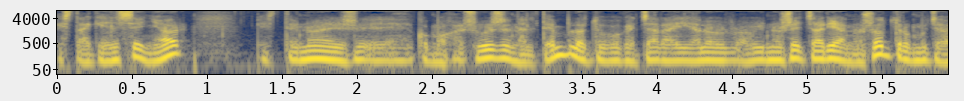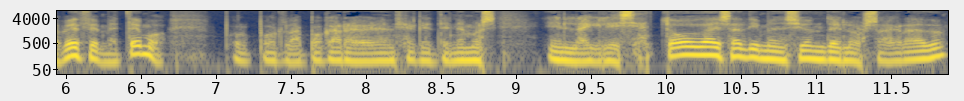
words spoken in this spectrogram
está aquí el Señor este no es eh, como Jesús en el templo tuvo que echar ahí a los y nos echaría a nosotros muchas veces me temo por, por la poca reverencia que tenemos en la iglesia. Toda esa dimensión de lo sagrado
